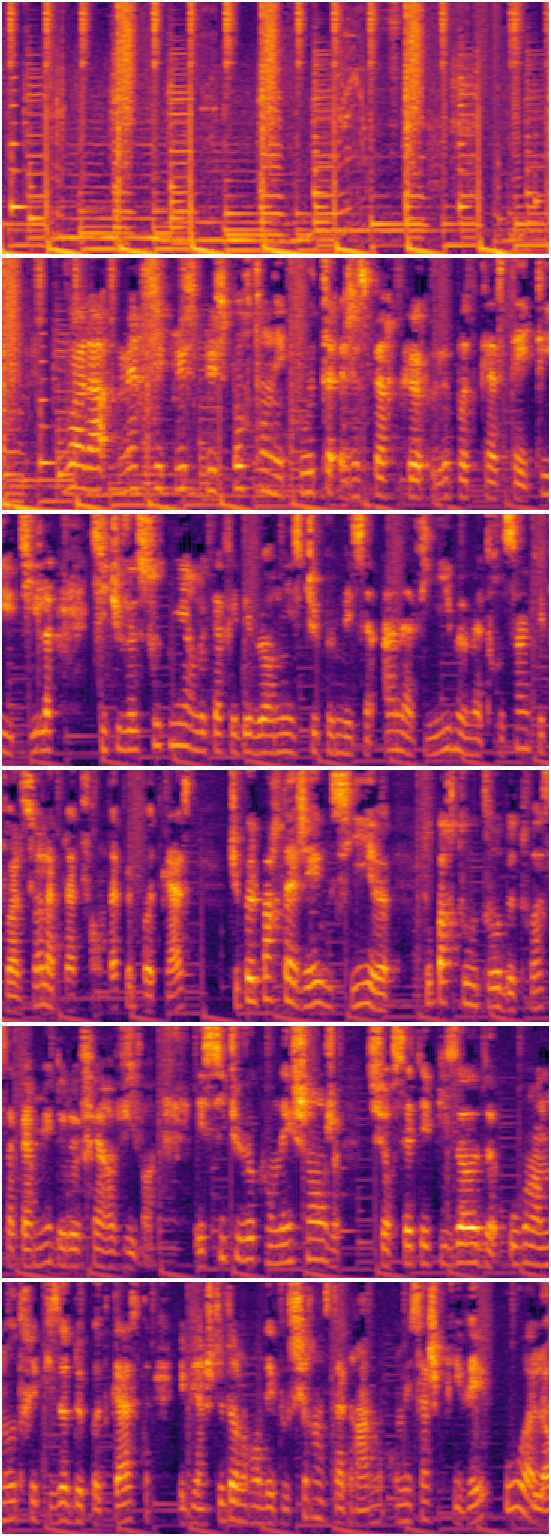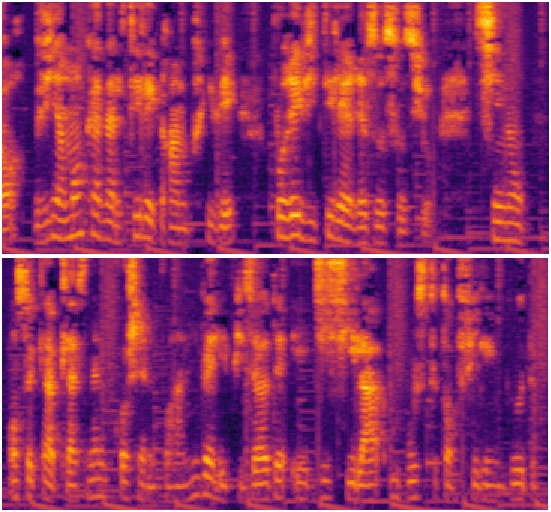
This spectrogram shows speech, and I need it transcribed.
Voilà, merci plus plus pour ton écoute. J'espère que le podcast a été utile. Si tu veux soutenir le Café des Burnies, tu peux me laisser un avis, me mettre 5 étoiles sur la plateforme d'Apple Podcast. Tu peux le partager aussi euh, tout partout autour de toi, ça permet de le faire vivre. Et si tu veux qu'on échange sur cet épisode ou un autre épisode de podcast, eh bien je te donne rendez-vous sur Instagram en message privé ou alors via mon canal Telegram privé pour éviter les réseaux sociaux. Sinon, on se capte la semaine prochaine pour un nouvel épisode et d'ici là, boosted on feeling good.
